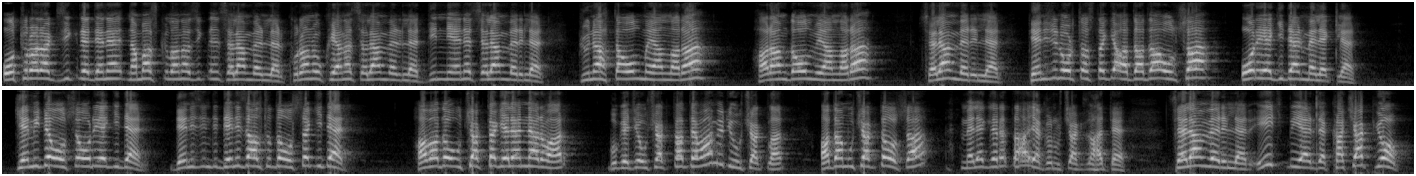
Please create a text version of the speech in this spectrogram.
oturarak zikredene, namaz kılana zikredene selam verirler. Kur'an okuyana selam verirler. Dinleyene selam verirler. Günahta olmayanlara, haramda olmayanlara selam verirler. Denizin ortasındaki adada olsa oraya gider melekler. Gemide olsa oraya gider. Denizin denizaltıda olsa gider. Havada uçakta gelenler var. Bu gece uçakta devam ediyor uçaklar. Adam uçakta olsa meleklere daha yakın uçak zaten. Selam verirler. Hiçbir yerde kaçak yok.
